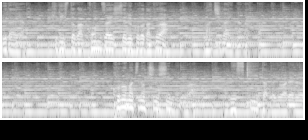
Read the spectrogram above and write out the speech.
ユダヤキリストが混在していることだけは間違いなかった。この町の中心部にはメスキータと言われる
